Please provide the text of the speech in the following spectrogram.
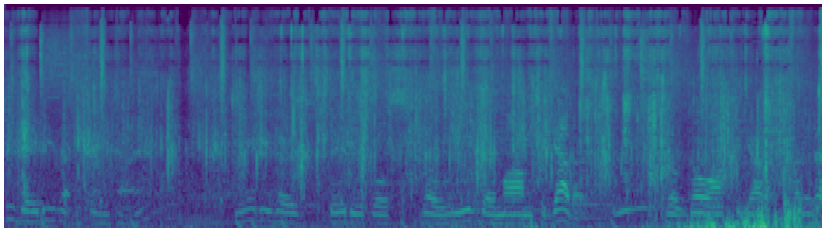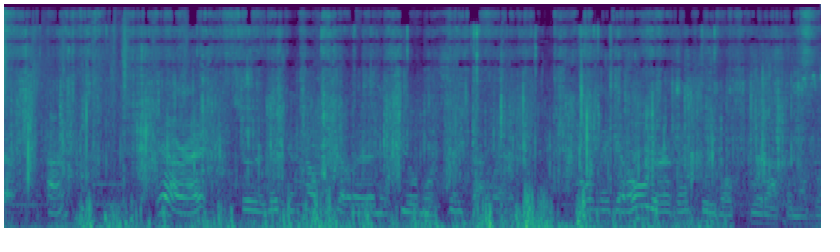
two babies at the same time, maybe those babies will they'll leave their mom together. They'll go off together like this, huh? Yeah, right. So that they can help each other and they feel more safe that way. But when they get older, eventually they'll split up and they'll go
